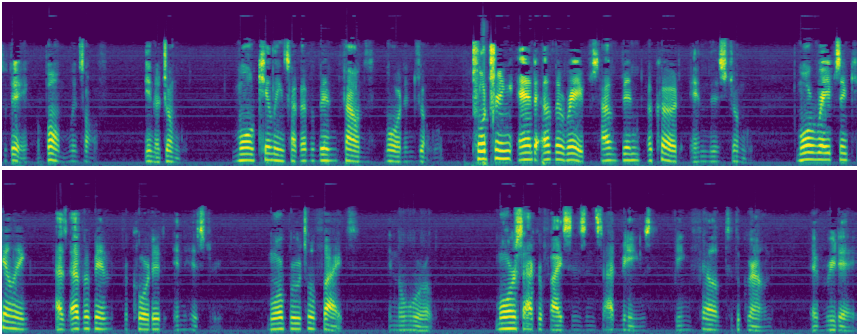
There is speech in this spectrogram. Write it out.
Today, a bomb went off in a jungle. More killings have ever been found more than jungle. Torturing and other rapes have been occurred in this jungle. More rapes and killing has ever been recorded in history. More brutal fights in the world. More sacrifices and sad beings being felled to the ground every day.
